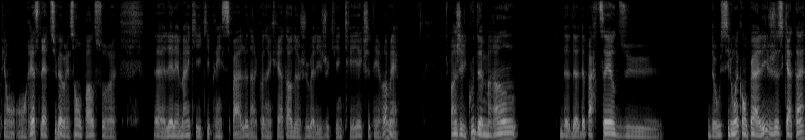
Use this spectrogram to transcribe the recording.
Puis on, reste là-dessus, après ça, on passe sur euh, l'élément qui, est principal. dans le cas d'un créateur de jeu, ben, les jeux qu'il vient de créer, etc. Mais je pense que j'ai le goût de me rendre, de, partir du, de aussi loin qu'on peut aller jusqu'à temps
